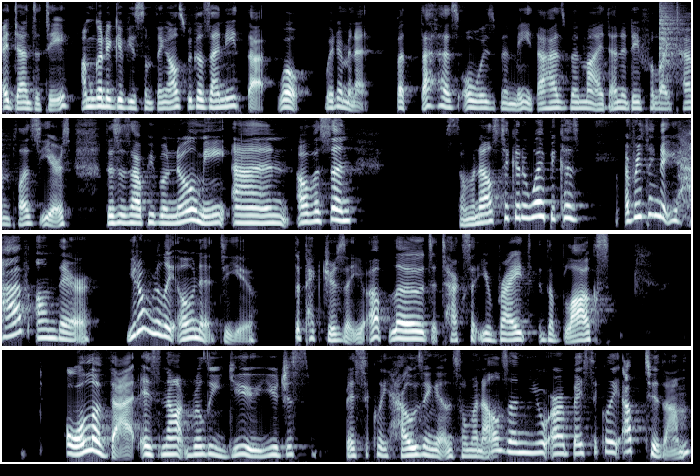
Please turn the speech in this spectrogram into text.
identity. I'm going to give you something else because I need that. Well, wait a minute. But that has always been me. That has been my identity for like 10 plus years. This is how people know me. And all of a sudden, someone else took it away because everything that you have on there, you don't really own it, do you? The pictures that you upload, the text that you write, the blogs, all of that is not really you. You just basically housing it in someone else and you are basically up to them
